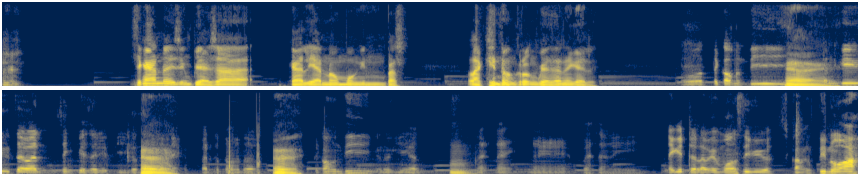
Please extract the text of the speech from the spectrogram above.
Sing anu ya, sing biasa kalian ngomongin pas lagi nongkrong biasanya kan. oh teko ngendi Eh. kan ki ucapan sing biasanya di kota Eh. bar ketemu to Eh. teko ngendi ngono ki kan nek nek nek bahasane nek iki dalam emosi ki sekarang dino ah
